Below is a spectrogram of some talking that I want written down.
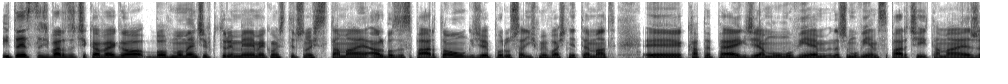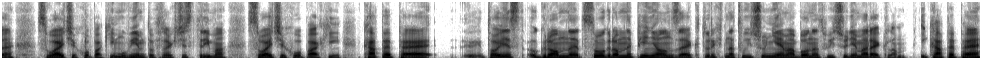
I to jest coś bardzo ciekawego, bo w momencie, w którym miałem jakąś styczność z Tamae albo ze Spartą, gdzie poruszaliśmy właśnie temat y, KPP, gdzie ja mu mówiłem, znaczy mówiłem Sparcie i Tamae, że słuchajcie chłopaki, mówiłem to w trakcie streama, słuchajcie chłopaki, KPP to jest ogromne, to są ogromne pieniądze, których na Twitchu nie ma, bo na Twitchu nie ma reklam. I KPP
